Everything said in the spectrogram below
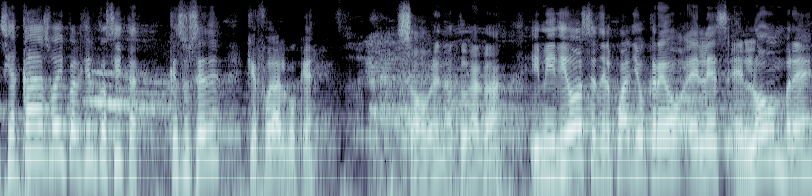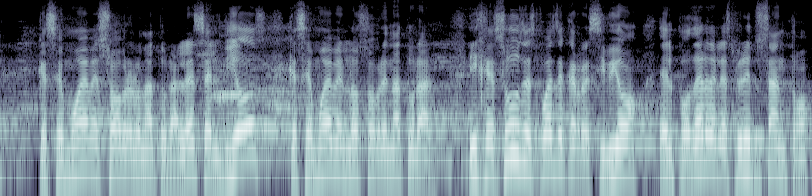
Si acaso hay cualquier cosita, ¿qué sucede? Que fue algo que sobrenatural, ¿verdad? Y mi Dios en el cual yo creo, Él es el hombre que se mueve sobre lo natural. Es el Dios que se mueve en lo sobrenatural. Y Jesús, después de que recibió el poder del Espíritu Santo,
